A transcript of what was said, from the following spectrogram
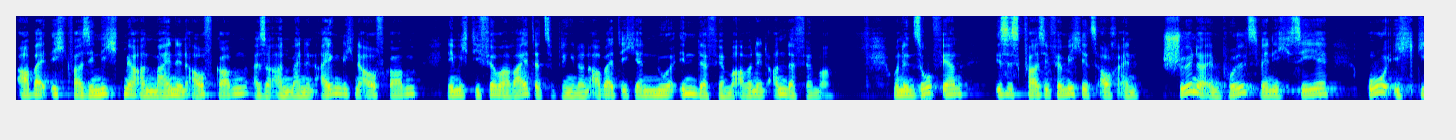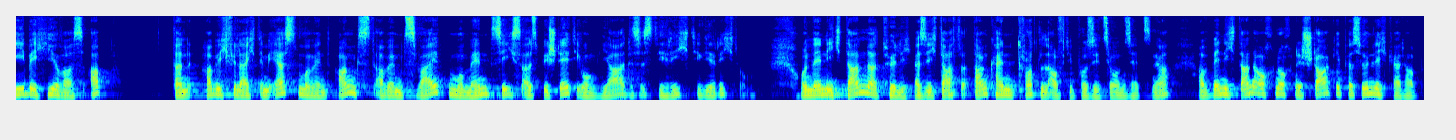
arbeite ich quasi nicht mehr an meinen Aufgaben, also an meinen eigentlichen Aufgaben, nämlich die Firma weiterzubringen. Dann arbeite ich ja nur in der Firma, aber nicht an der Firma. Und insofern ist es quasi für mich jetzt auch ein schöner Impuls, wenn ich sehe, oh, ich gebe hier was ab, dann habe ich vielleicht im ersten Moment Angst, aber im zweiten Moment sehe ich es als Bestätigung, ja, das ist die richtige Richtung. Und wenn ich dann natürlich, also ich darf dann keinen Trottel auf die Position setzen, ja, aber wenn ich dann auch noch eine starke Persönlichkeit habe,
